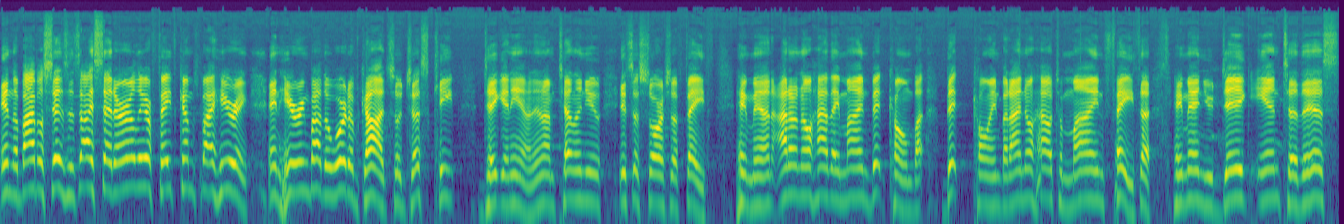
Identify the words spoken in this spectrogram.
And the Bible says, as I said earlier, faith comes by hearing, and hearing by the Word of God. So, just keep digging in. And I'm telling you, it's a source of faith. Amen. I don't know how they mine Bitcoin, but Bitcoin, but I know how to mine faith. Uh, amen. You dig into this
